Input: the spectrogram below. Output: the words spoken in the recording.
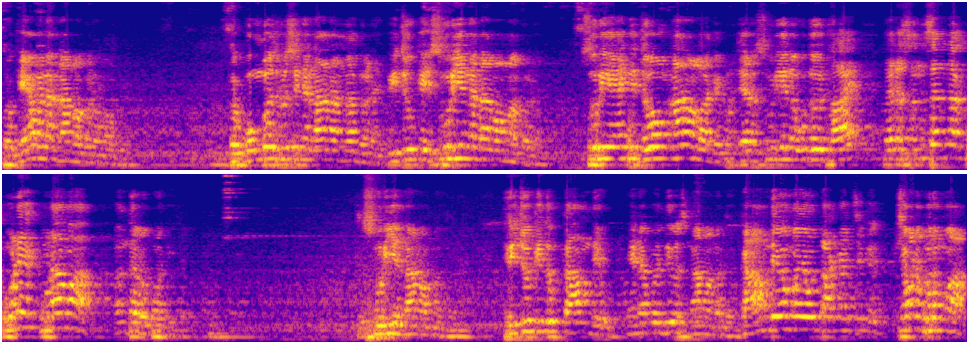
તો કેમ એના નાનો ગણવા તો કુંભજ ઋષિને નાના ન ગણાય. બીજું કે સૂર્યને નાનો ન ગણાય. સૂર્ય અહીંથી જોવા નાનો લાગે, પણ જ્યારે સૂર્યનો ઉદય થાય, ત્યારે સંસારના ખૂણે ખૂણામાં અંધારો ભાગી જાય. તો સૂર્ય નાનો ન ગણાય. ત્રીજું કીધું કામદેવ. એના કોઈ દિવસ નાનો ન ગણાય. કામદેવમાં એવો તાકાત છે કે ક્ષણભરમાં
